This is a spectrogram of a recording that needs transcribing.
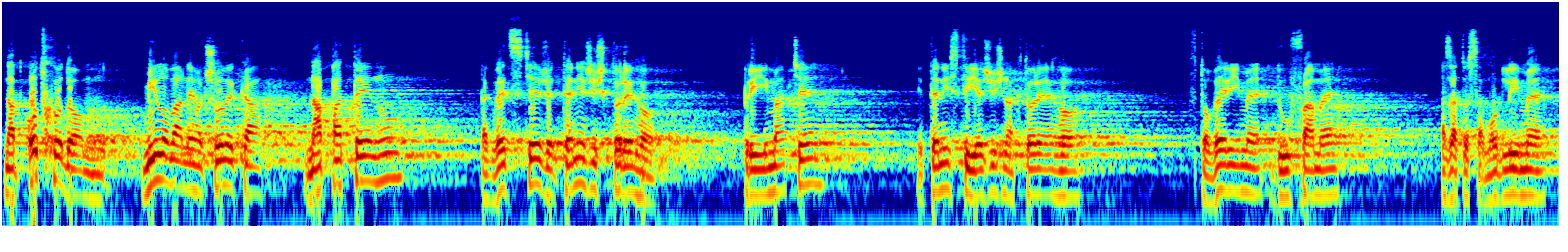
nad odchodom milovaného človeka na paténu, tak vedzte, že ten Ježiš, ktorého prijímate, je ten istý Ježiš, na ktorého v to veríme, dúfame a za to sa modlíme.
